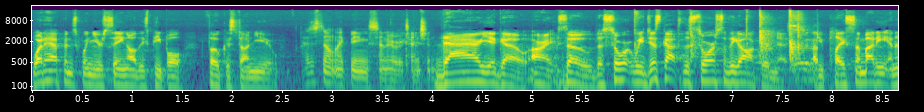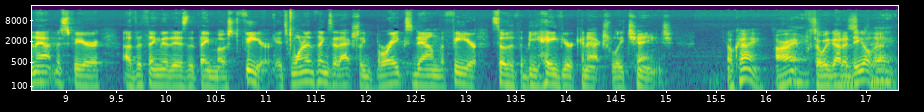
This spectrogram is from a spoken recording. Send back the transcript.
what happens when you're seeing all these people focused on you? I just don't like being center of attention. There you go. All right, so the sort we just got to the source of the awkwardness. You place somebody in an atmosphere of the thing that is that they most fear. It's one of the things that actually breaks down the fear so that the behavior can actually change. Okay, all right, so we got a deal then.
